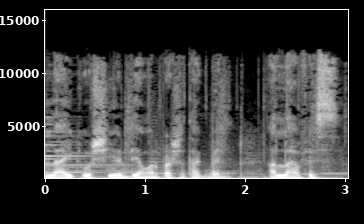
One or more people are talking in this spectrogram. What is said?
লাইক ও শেয়ার দিয়ে আমার পাশে থাকবেন। আল্লাহ হাফেজ।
